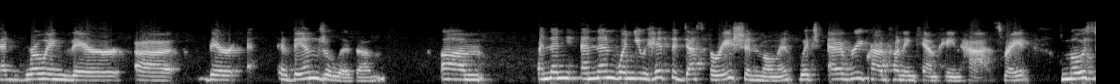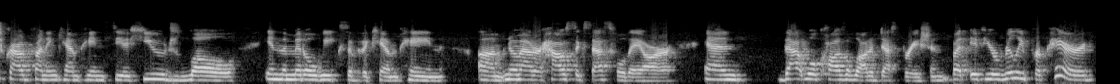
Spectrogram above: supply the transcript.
and growing their uh, their evangelism. Um, and then and then when you hit the desperation moment, which every crowdfunding campaign has, right? Most crowdfunding campaigns see a huge lull in the middle weeks of the campaign, um, no matter how successful they are. And that will cause a lot of desperation. But if you're really prepared,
